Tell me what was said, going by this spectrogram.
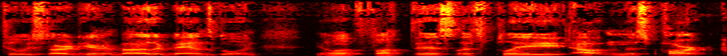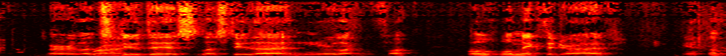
till we started hearing about other bands going, you know what, fuck this, let's play out in this park, or let's Right. do this, let's do that, and we are like, fuck, we'll we'll make the drive. You know?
